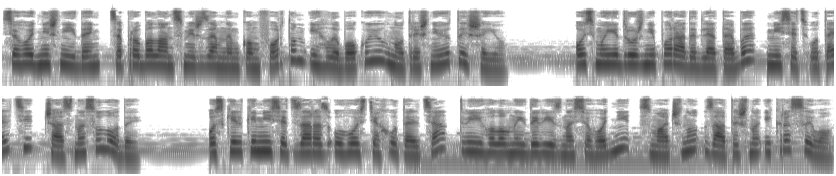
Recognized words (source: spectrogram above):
Сьогоднішній день це про баланс між земним комфортом і глибокою внутрішньою тишею. Ось мої дружні поради для тебе: місяць у тельці, час насолоди. Оскільки місяць зараз у гостях у тельця, твій головний девіз на сьогодні смачно, затишно і красиво.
